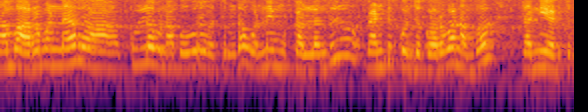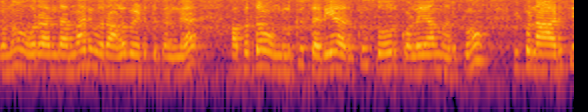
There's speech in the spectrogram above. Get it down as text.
நம்ம அரை மணி நேரம்குள்ளே நம்ம ஊற வச்சோம்னா ஒன்றே முக்கால்லேருந்து ரெண்டு கொஞ்சம் குறவாக நம்ம தண்ணி எடுத்துக்கணும். ஒரு அந்த மாதிரி ஒரு அளவு எடுத்துக்கோங்க. அப்போ தான் உங்களுக்கு சரியாக இருக்கும் சோறு குலையாமல் இருக்கும். இப்போ நான் அரிசி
